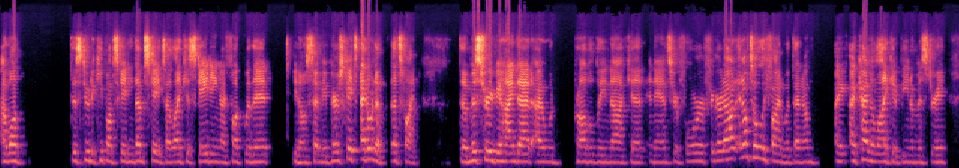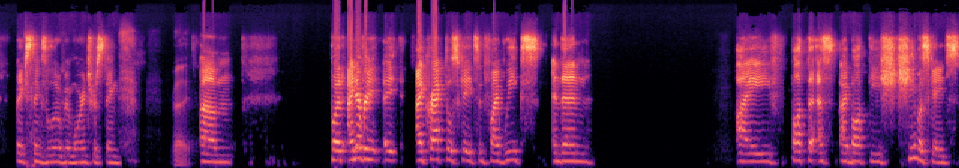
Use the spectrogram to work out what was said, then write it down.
I want this dude to keep on skating them skates. I like his skating. I fuck with it. You know, sent me a pair of skates. I don't know. That's fine. The mystery behind that, I would probably not get an answer for or figure it out. And I'm totally fine with that. I'm I, I kind of like it being a mystery, makes things a little bit more interesting. Right. Um but I never I, I cracked those skates in five weeks and then I bought the S I bought the Shima skates,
